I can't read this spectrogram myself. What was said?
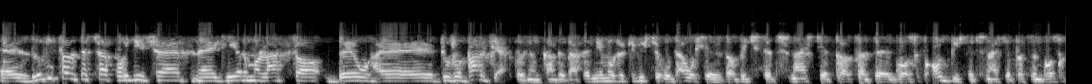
E, Z drugiej strony też trzeba powiedzieć, że e, Guillermo Lasso był e, dużo bardziej aktywnym kandydatem. Jemu rzeczywiście udało się zdobyć te 13% głosów, odbić te 13% głosów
